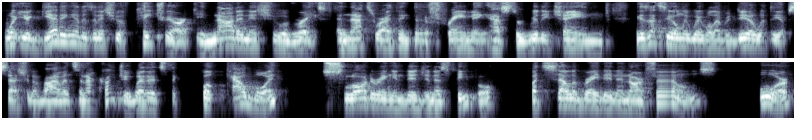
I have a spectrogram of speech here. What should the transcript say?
what you're getting at is an issue of patriarchy, not an issue of race. And that's where I think the framing has to really change because that's the only way we'll ever deal with the obsession of violence in our country, whether it's the quote cowboy slaughtering indigenous people, but celebrated in our films, or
